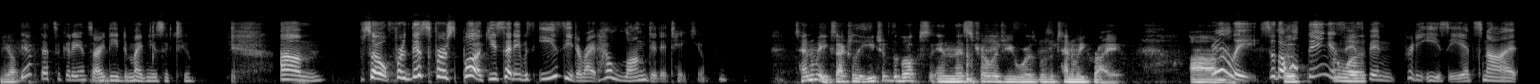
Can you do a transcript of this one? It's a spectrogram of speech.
Yep. Yep, that's a good answer. I need my music too. Um, so for this first book, you said it was easy to write. How long did it take you? 10 weeks actually each of the books in this trilogy was was a 10 week write um, really? So the so whole thing is one has been pretty easy. It's not.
